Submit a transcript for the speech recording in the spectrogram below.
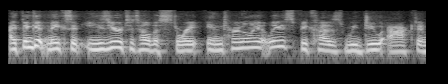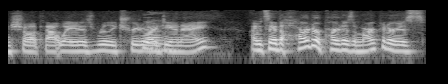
I think it makes it easier to tell the story internally, at least, because we do act and show up that way. It is really true to yeah. our DNA. I would say the harder part as a marketer is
